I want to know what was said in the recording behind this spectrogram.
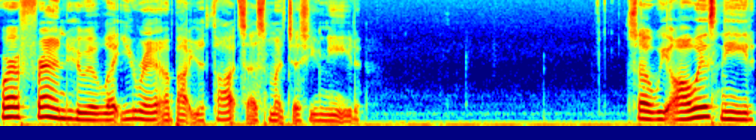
or a friend who will let you rant about your thoughts as much as you need. So, we always need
